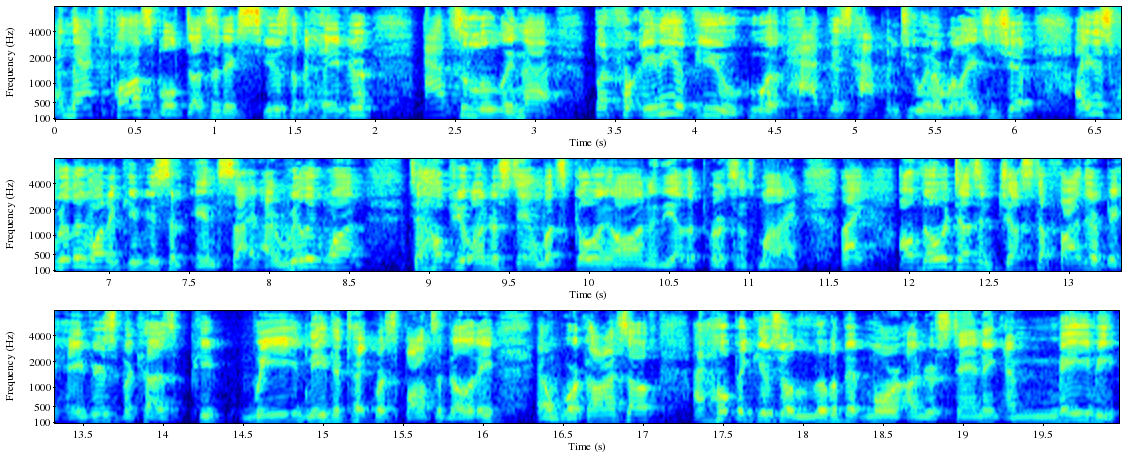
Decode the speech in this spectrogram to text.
And that's possible. Does it excuse the behavior? Absolutely not. But for any of you who have had this happen to you in a relationship, I just really wanna give you some insight. I really want to help you understand what's going on in the other person's mind. Like, although it doesn't justify their behaviors because we need to take responsibility and work on ourselves, I hope it gives you a little bit more understanding and maybe,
